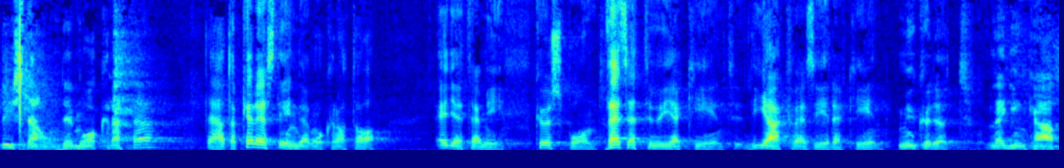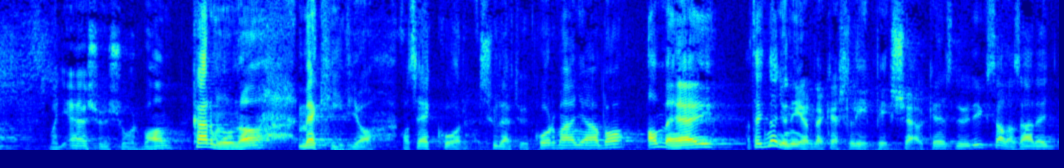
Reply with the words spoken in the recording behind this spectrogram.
Cristão Democrata, tehát a kereszténydemokrata egyetemi központ vezetőjeként, diákvezéreként működött leginkább, vagy elsősorban. Carmona meghívja az ekkor születő kormányába, amely hát egy nagyon érdekes lépéssel kezdődik. Salazar egy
